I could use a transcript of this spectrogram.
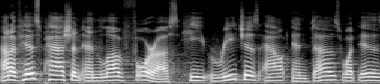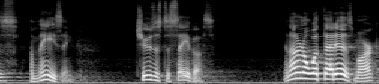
Out of His passion and love for us, He reaches out and does what is amazing chooses to save us. And I don't know what that is, Mark.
